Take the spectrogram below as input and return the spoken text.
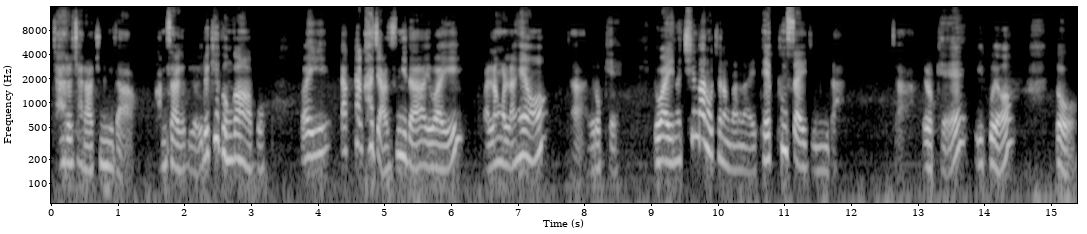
잘을 자라줍니다. 감사하게도요. 이렇게 건강하고 이 아이 딱딱하지 않습니다. 이 아이 말랑말랑해요. 자 이렇게 이 아이는 75,000원 가는 아이 대품 사이즈입니다. 자 이렇게 있고요. 또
